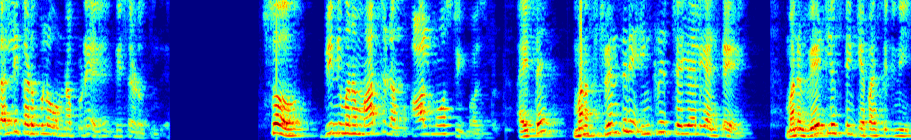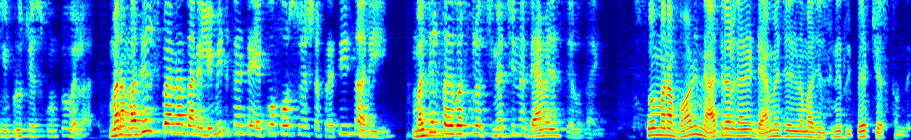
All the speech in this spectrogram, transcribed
తల్లి కడుపులో ఉన్నప్పుడే డిసైడ్ అవుతుంది. సో దీన్ని మనం మార్చడం ఆల్మోస్ట్ ఇంపాసిబుల్ అయితే మన స్ట్రెంగ్త్ని ఇంక్రీజ్ చేయాలి అంటే మన వెయిట్ లిఫ్టింగ్ కెపాసిటీని ఇంప్రూవ్ చేసుకుంటూ వెళ్ళాలి. మన మజిల్స్ పైన దాని లిమిట్ కంటే ఎక్కువ ఫోర్స్ వేసిన ప్రతిసారి మజిల్ ఫైబర్స్లో చిన్న చిన్న డ్యామేజెస్ జరుగుతాయి. సో మన బాడీ న్యాచురల్ గానే డ్యామేజ్ జరిగిన మజిల్స్ని రిపేర్ చేస్తుంది.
